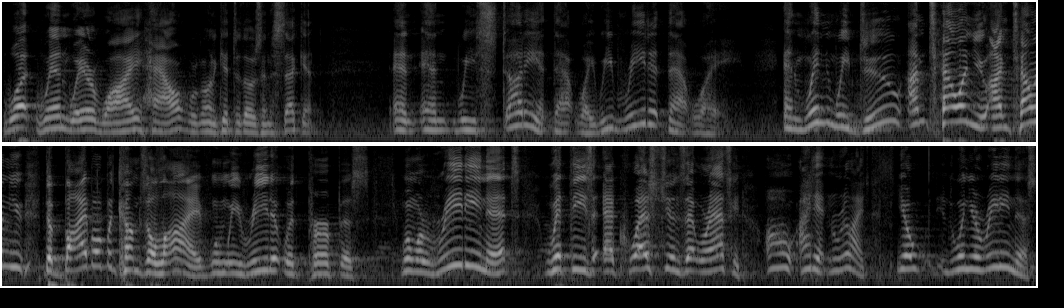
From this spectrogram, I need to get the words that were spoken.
what, when, where, why, how. We're going to get to those in a second. And, and we study it that way, we read it that way. And when we do, I'm telling you, I'm telling you, the Bible becomes alive when we read it with purpose. When we're reading it with these questions that we're asking. Oh, I didn't realize. You know, when you're reading this,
